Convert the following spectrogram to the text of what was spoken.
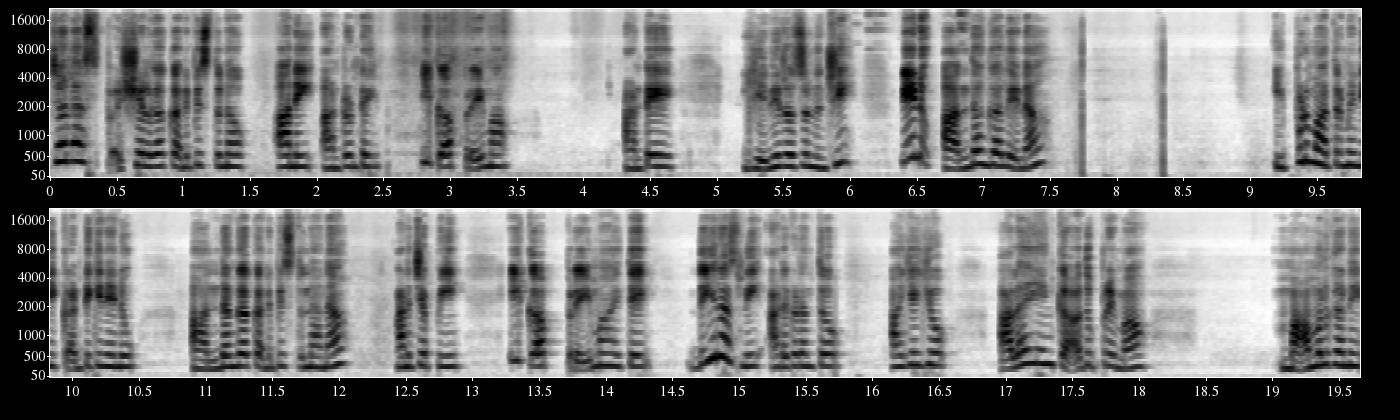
చాలా స్పెషల్గా కనిపిస్తున్నావు అని అంటుంటే ఇక ప్రేమ అంటే ఎన్ని రోజుల నుంచి నేను అందంగా లేనా? ఇప్పుడు మాత్రమే నీ కంటికి నేను అందంగా కనిపిస్తున్నానా? అని చెప్పి ఇక ప్రేమ అయితే ధీరజ్ని అడగడంతో అయ్యయ్యో అలా ఏం కాదు ప్రేమ. మామూలుగానే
